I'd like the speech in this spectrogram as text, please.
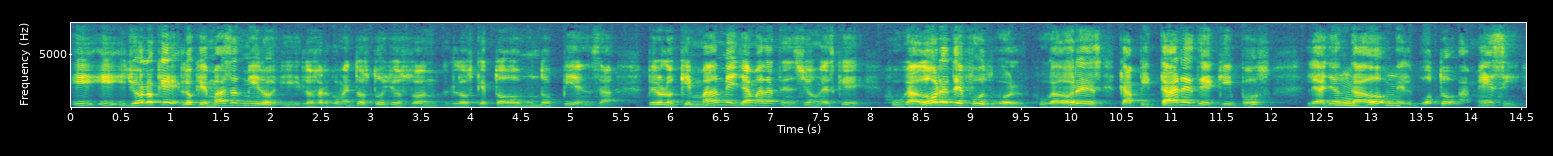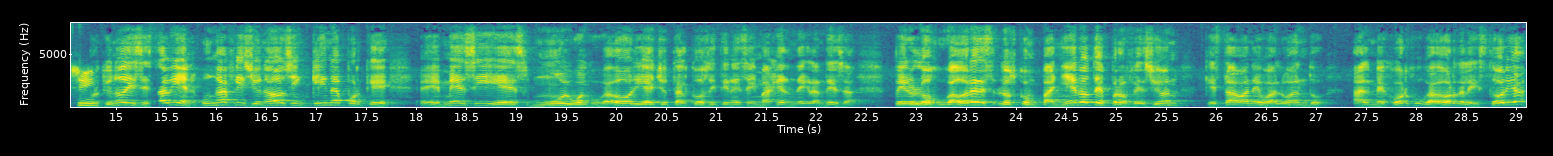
Y- y yo lo que, lo que más admiro y los argumentos tuyos son los que todo mundo piensa, pero lo que más me llama la atención es que jugadores de fútbol, jugadores capitanes de equipos, le hayan Mm, dado mm. el voto a Messi. Porque uno dice, está bien, un aficionado se inclina porque eh, Messi es muy buen jugador y ha hecho tal cosa y tiene esa imagen de grandeza. Pero los jugadores, los compañeros de profesión que estaban evaluando al mejor jugador de la historia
